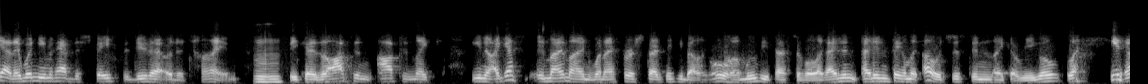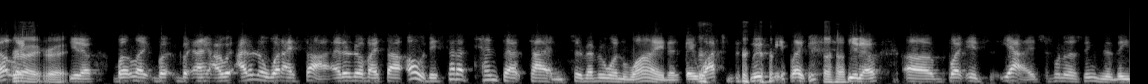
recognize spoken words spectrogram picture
Yeah, they wouldn't even have the space to do that or the time. Mm-hmm. because often often like you know i guess in my mind when i first started thinking about like oh a movie festival like i didn't i didn't think i'm like oh it's just in like a regal like you know like, Right, right. you know but like but but I, I don't know what i thought i don't know if i thought oh they set up tents outside and serve everyone wine as they watch this movie like Uh-huh. you know uh but it's yeah it's just one of those things that they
